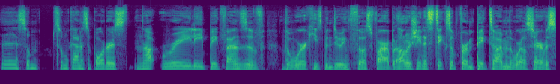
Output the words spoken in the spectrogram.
Uh, some some Ghana supporters not really big fans of the work he's been doing thus far, but Oluwashina sticks up for him big time in the World Service.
